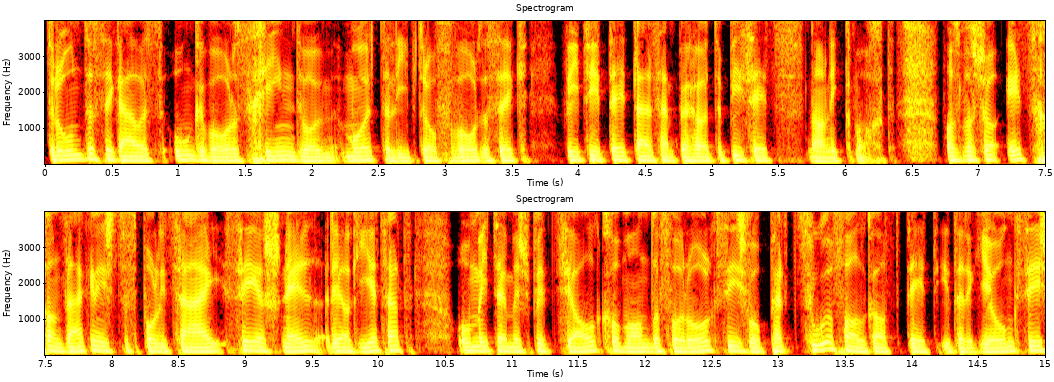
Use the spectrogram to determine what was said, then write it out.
Darunter ist auch ein ungeborenes Kind, das im Mutterleib getroffen wurde. Wie die Details haben die Behörden bis jetzt noch nicht gemacht. Was man schon jetzt kann sagen ist, dass die Polizei sehr schnell reagiert hat und mit dem Spezialkommando vor Ort war, wo per Zufall gerade dort in der Region war.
